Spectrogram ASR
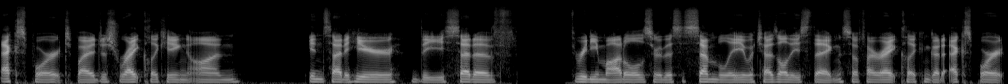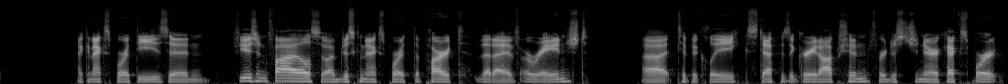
export by just right clicking on inside of here the set of 3D models or this assembly, which has all these things. So if I right click and go to export, I can export these in Fusion file. So I'm just going to export the part that I've arranged. Uh, typically, Step is a great option for just generic export.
